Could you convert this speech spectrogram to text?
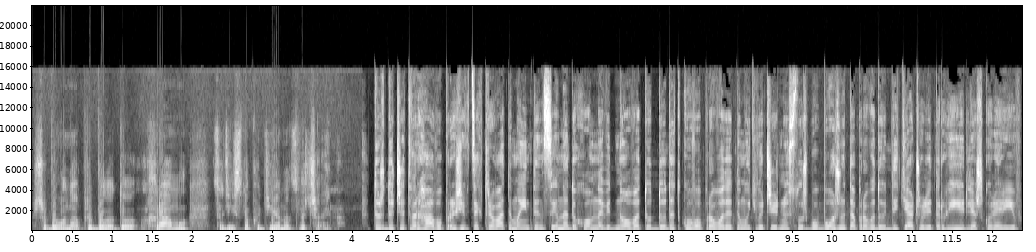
щоб вона прибула до храму, це дійсно подія надзвичайна. Тож до четверга в Опришівцях триватиме інтенсивна духовна віднова. Тут додатково проводитимуть вечірню службу Божу та проведуть дитячу літургію для школярів.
